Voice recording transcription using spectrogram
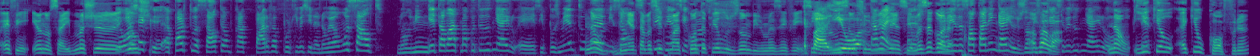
enfim, eu não sei, mas ah, Eu eles... acho é que a parte do assalto é um bocado parva, porque imagina, não é um assalto. Não, ninguém está lá a tomar conta do dinheiro. É simplesmente uma Não, o missão dinheiro de estava a ser tomado de sobrevivência, conta quase. pelos zombies, mas enfim, sim, Epá, é uma e missão eu- de Tá bem, sobrevivência. mas, agora, Não ias assaltar ninguém, os zombies Ah, não querem lá. saber do dinheiro. não, e percebes? aquele, aquele cofre,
